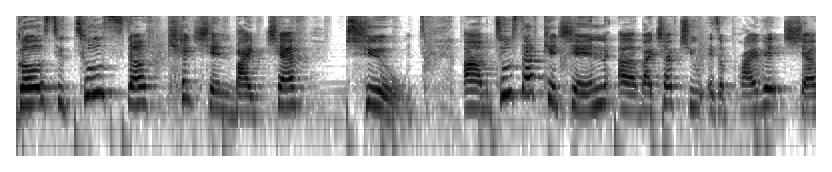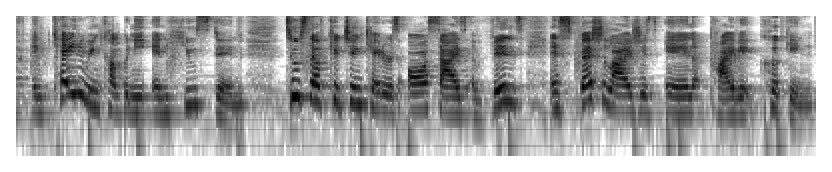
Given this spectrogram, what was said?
goes to Two Stuff Kitchen by Chef Chew. Um, Two Stuff Kitchen uh, by Chef Chu is a private chef and catering company in Houston. Two Stuff Kitchen caters all size events and specializes in private cooking.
